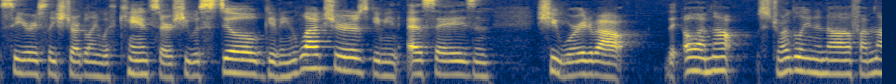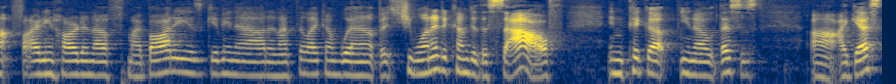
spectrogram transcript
seriously struggling with cancer, she was still giving lectures, giving essays, and she worried about that. Oh, I'm not struggling enough. I'm not fighting hard enough. My body is giving out, and I feel like I'm wimp. But she wanted to come to the South and pick up. You know, this is. Uh, I guess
